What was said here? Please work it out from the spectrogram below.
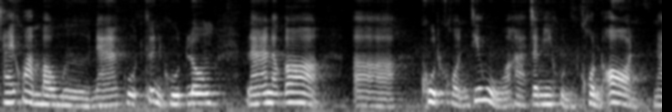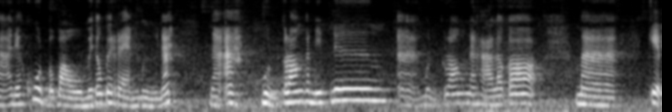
ใช้ความเบามือนะขูดขึ้นขูดลงนะแล้วก็ขูดขนที่หูอะค่ะ จะมีขนขนอ่อนนะอันเนี้ยขูดเบาๆ ไม่ต้องไปแรงมือนะนะอะหมุนกล้องกันนิดนึงอ่าหมุนกล้องนะคะ แล้วก็มาเก็บ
